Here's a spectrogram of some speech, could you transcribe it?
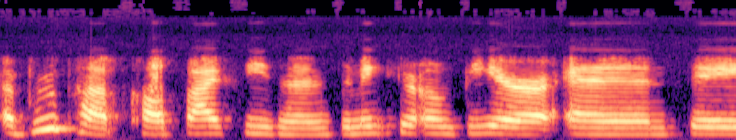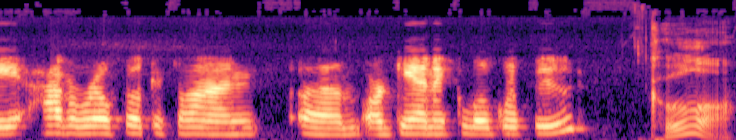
a brew pub called Five Seasons. They make their own beer, and they have a real focus on um, organic local food. Cool.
